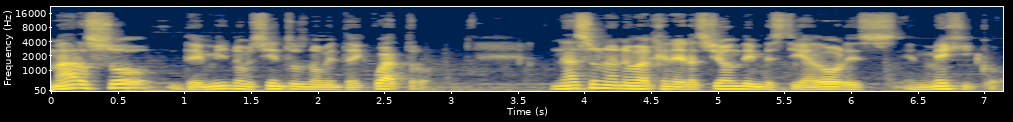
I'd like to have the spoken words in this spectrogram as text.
Marzo de 1994. Nace una nueva generación de investigadores en México,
